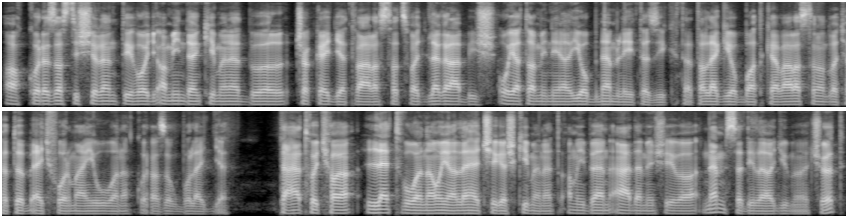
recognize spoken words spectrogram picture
akkor ez azt is jelenti, hogy a minden kimenetből csak egyet választhatsz, vagy legalábbis olyat, aminél jobb nem létezik. Tehát a legjobbat kell választanod, vagy ha több egyformán jó van, akkor azokból egyet. Tehát, hogyha lett volna olyan lehetséges kimenet, amiben Ádám és Éva nem szedi le a gyümölcsöt,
